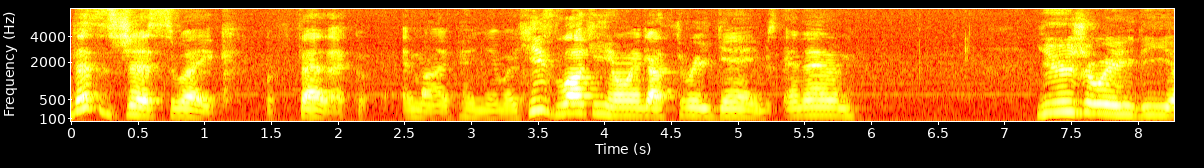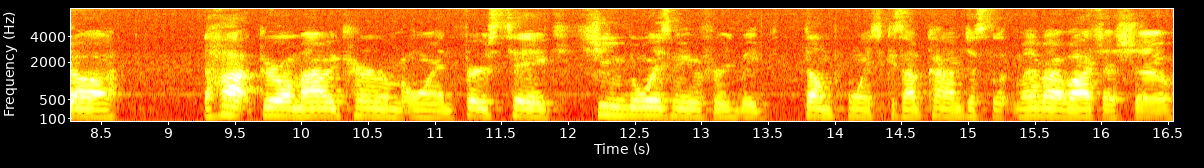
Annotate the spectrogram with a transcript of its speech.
this is just like pathetic in my opinion. Like he's lucky he only got three games and then usually the uh the hot girl Molly Qerim on first take, she annoys me with her like dumb points because I'm kind of just whenever I watch that show,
